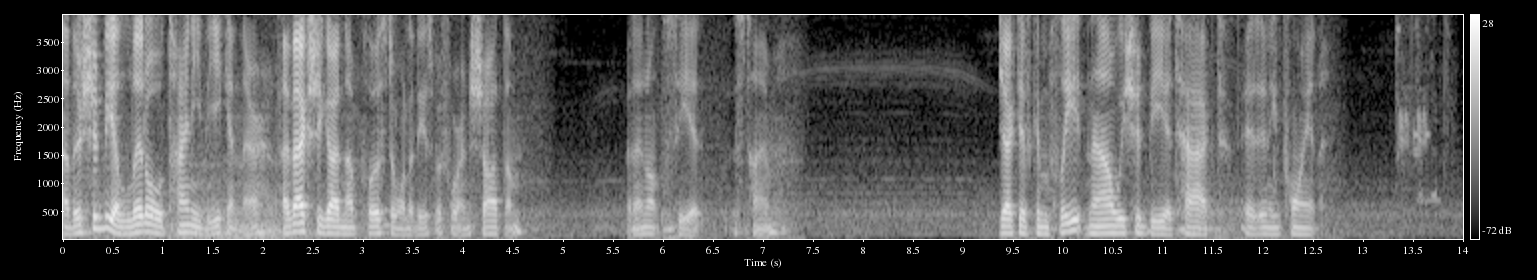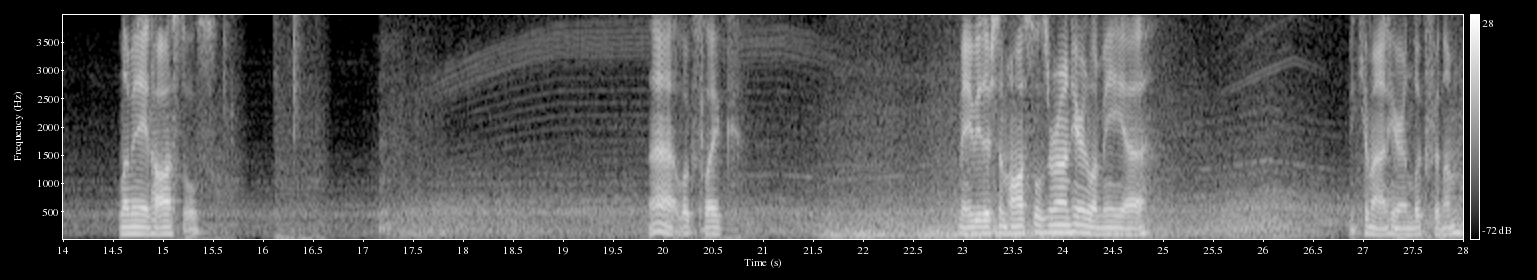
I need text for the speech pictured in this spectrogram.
Now there should be a little tiny beacon there. I've actually gotten up close to one of these before and shot them. but I don't see it this time. Objective complete. Now we should be attacked at any point. Eliminate hostiles. Ah, it looks like maybe there's some hostiles around here. Let me uh, let me come out here and look for them.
